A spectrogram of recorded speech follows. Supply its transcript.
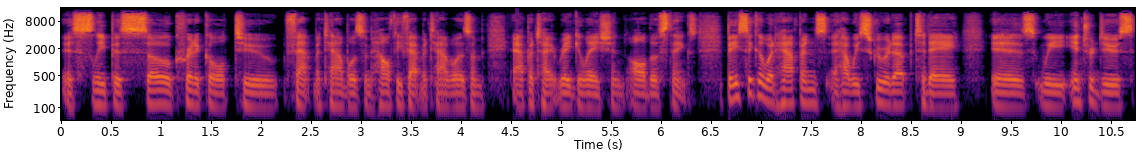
is sleep is so critical to fat metabolism, healthy fat metabolism, appetite regulation, all those things. Basically what happens, how we screw it up today is we introduce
